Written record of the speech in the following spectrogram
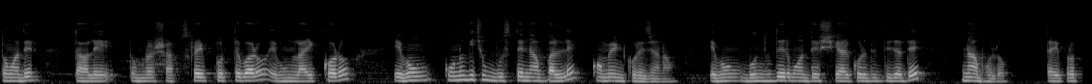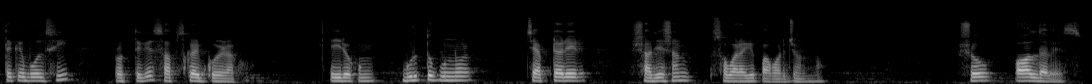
তোমাদের, তাহলে তোমরা সাবস্ক্রাইব করতে পারো এবং লাইক করো এবং কোনো কিছু বুঝতে না পারলে কমেন্ট করে জানাও এবং বন্ধুদের মধ্যে শেয়ার করে দিতে যাতে না ভুলো। তাই প্রত্যেকে বলছি, প্রত্যেকে সাবস্ক্রাইব করে রাখো। এই রকম গুরুত্বপূর্ণ চ্যাপ্টারের সাজেশান সবার আগে পাওয়ার জন্য। সো অল দ্য বেস্ট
